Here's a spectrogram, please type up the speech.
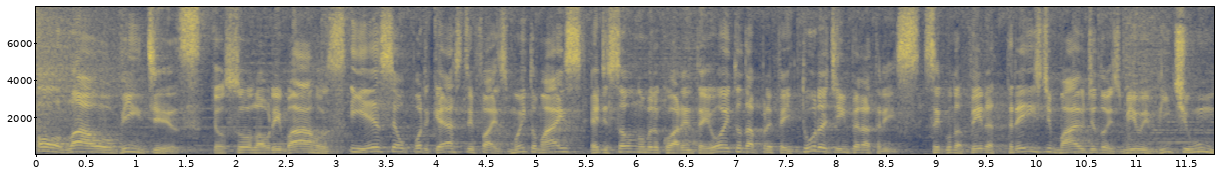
Olá, ouvintes! Eu sou Lauri Barros e esse é o podcast Faz Muito Mais, edição número 48 da Prefeitura de Imperatriz. Segunda-feira, 3 de maio de 2021.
